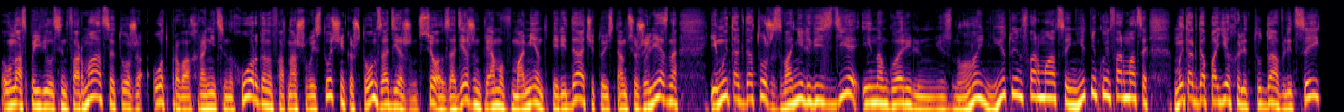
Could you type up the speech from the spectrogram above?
у нас появилась информация тоже от правоохранительных органов, от нашего источника, что он задержан. Все, задержан прямо в момент передачи, то есть там все железно. И мы тогда тоже звонили везде, и нам говорили, не знаю, нету информации, нет никакой информации. Мы тогда поехали туда, в лицей,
